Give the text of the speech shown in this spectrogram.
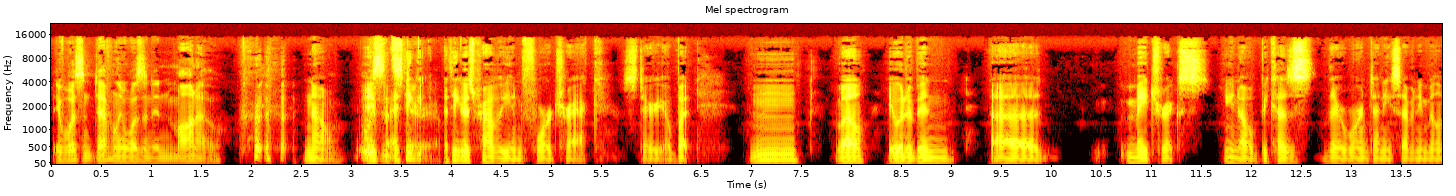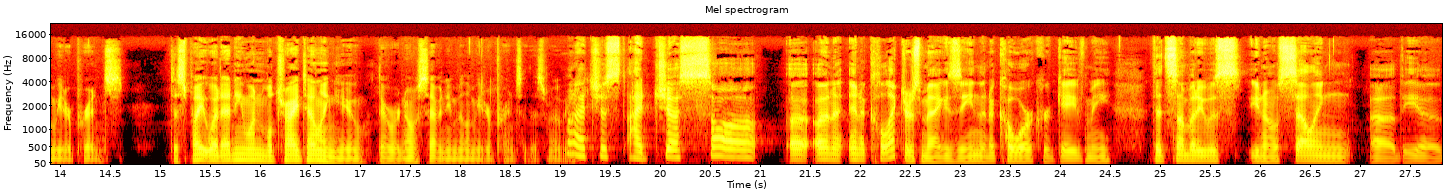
it wasn't definitely wasn't in mono No, It I think. I think it was probably in four track stereo, but mm, well, it would have been uh, Matrix, you know, because there weren't any 70 millimeter prints. Despite what anyone will try telling you, there were no 70 millimeter prints of this movie. but i just i just saw uh, in, a, in a collector's magazine that a coworker gave me that somebody was you know selling uh the uh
